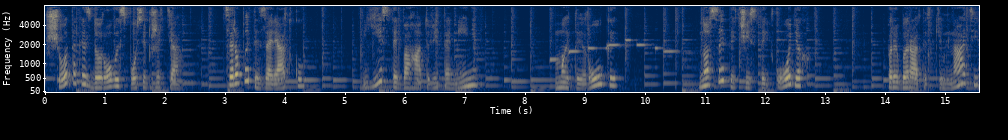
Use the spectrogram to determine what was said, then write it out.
що таке здоровий спосіб життя. Це робити зарядку, їсти багато вітамінів, мити руки, носити чистий одяг, прибирати в кімнаті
